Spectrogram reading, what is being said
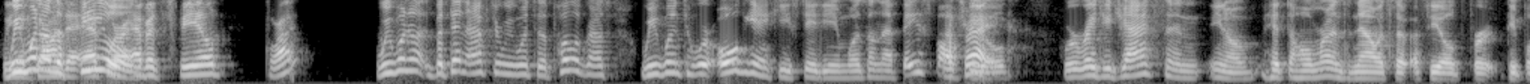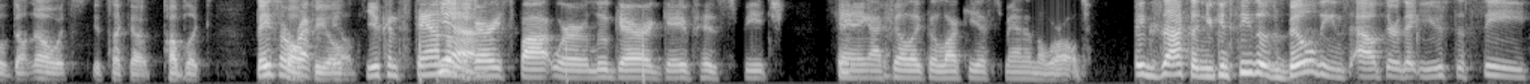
we, had went on the field. Ebbets Field. What? we went on, but then after we went to the Polo Grounds, we went to where Old Yankee Stadium was on that baseball That's right. field, where Reggie Jackson, you know, hit the home runs. Now it's a, a field for people who don't know. It's it's like a public baseball rec field. You can stand on the very spot where Lou Gehrig gave his speech, saying, "I feel like the luckiest man in the world." Exactly, and you can see those buildings out there that you used to see,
